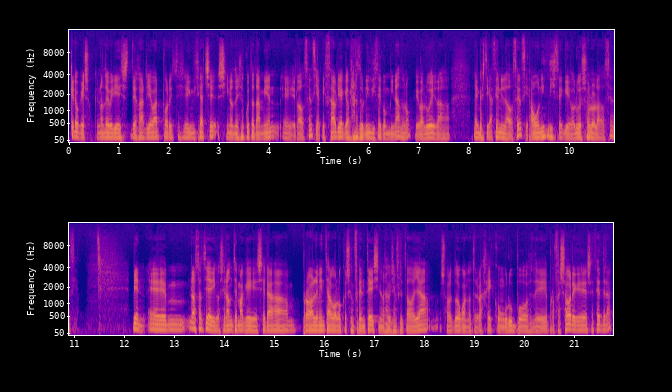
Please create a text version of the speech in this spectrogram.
creo que eso, que no deberíais dejar llevar por este índice H si no tenéis en cuenta también eh, la docencia. Quizá habría que hablar de un índice combinado, ¿no? Que evalúe la, la investigación y la docencia, o un índice que evalúe solo la docencia. Bien, eh, no obstante, ya digo, será un tema que será probablemente algo a lo que os enfrentéis si no os habéis enfrentado ya, sobre todo cuando trabajéis con grupos de profesores, etcétera,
